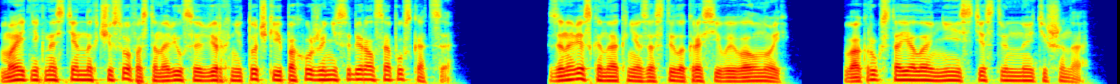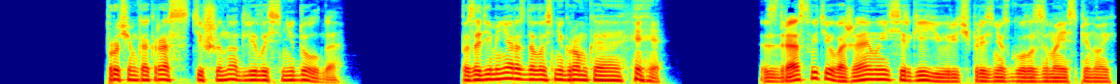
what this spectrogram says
Маятник настенных часов остановился в верхней точке и, похоже, не собирался опускаться. Занавеска на окне застыла красивой волной. Вокруг стояла неестественная тишина. Впрочем, как раз тишина длилась недолго. Позади меня раздалось негромкое «хе-хе». «Здравствуйте, уважаемый Сергей Юрьевич», — произнес голос за моей спиной.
